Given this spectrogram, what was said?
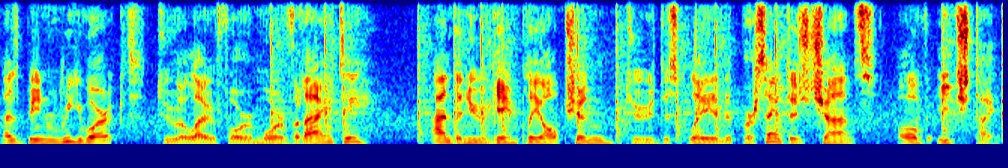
has been reworked to allow for more variety and a new gameplay option to display the percentage chance of each type.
